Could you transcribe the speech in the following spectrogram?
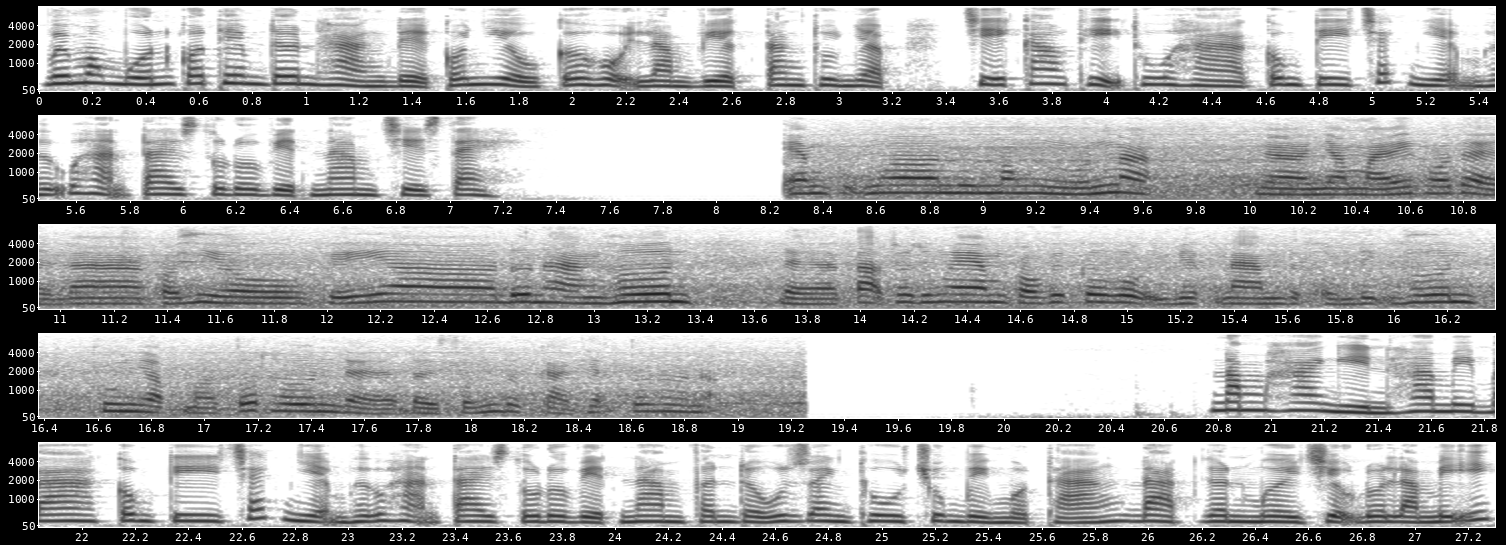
Với mong muốn có thêm đơn hàng để có nhiều cơ hội làm việc tăng thu nhập, chị Cao Thị Thu Hà, công ty trách nhiệm hữu hạn Tai Studio Việt Nam chia sẻ. Em cũng ờ, luôn mong muốn là nhà máy có thể là có nhiều cái ờ, đơn hàng hơn để tạo cho chúng em có cái cơ hội việc làm được ổn định hơn, thu nhập mà tốt hơn để đời sống được cải thiện tốt hơn ạ. Năm 2023, công ty trách nhiệm hữu hạn Tai Studio Việt Nam phấn đấu doanh thu trung bình một tháng đạt gần 10 triệu đô la Mỹ,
